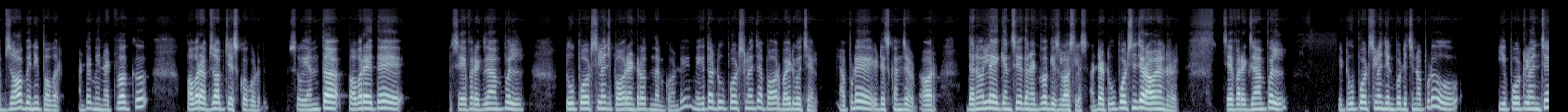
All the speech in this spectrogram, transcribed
absorb any power అంటే మీ నెట్వర్క్ పవర్ అబ్జార్బ్ చేసుకోకూడదు. సో ఎంత పవర్ అయితే say for example two ports నుంచి పవర్ ఎంటర్ అవుతుంది అనుకోండి మిగతా టూ పోర్ట్స్ నుంచి ఆ పవర్ బయటకు వచ్చేయాలి. అప్పుడే ఇట్ ఈస్ కన్సర్వ్డ్ ఆర్ దానివల్ల I can say the network is lossless అంటే ఆ టూ పోర్ట్స్ నుంచే రావాలంటారు. సే ఫర్ ఎగ్జాంపుల్ ఈ టూ పోర్ట్స్ నుంచి ఇన్పుట్ ఇచ్చినప్పుడు ఈ పోర్ట్ నుంచే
